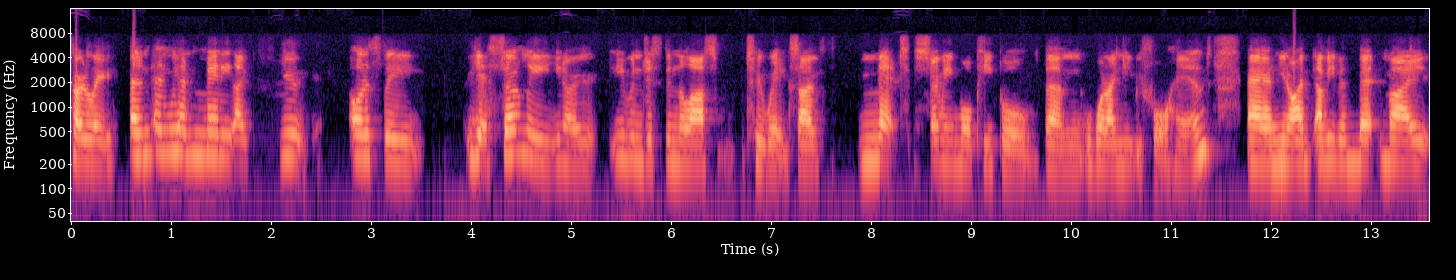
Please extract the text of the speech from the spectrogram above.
Totally. And and we had many like you. Honestly, yes, certainly. You know, even just in the last two weeks, I've met so many more people than what I knew beforehand. And, you know, I've, I've even met my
